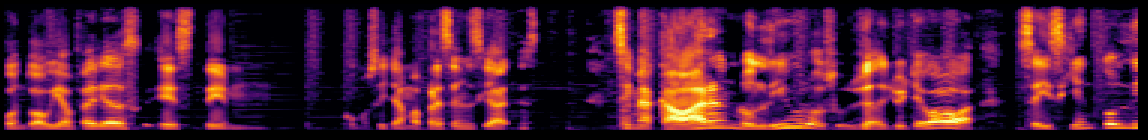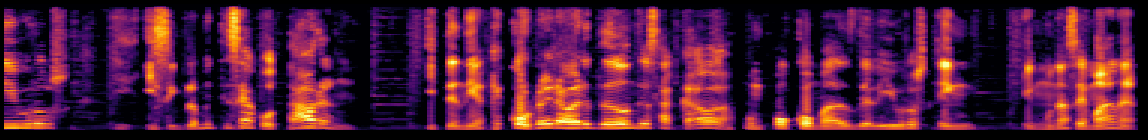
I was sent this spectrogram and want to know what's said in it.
cuando había ferias, este, ¿cómo se llama? Presenciales, se me acabaran los libros. yo llevaba 600 libros y, simplemente se agotaran. Y tenía que correr a ver de dónde sacaba un poco más de libros en, en una semana.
